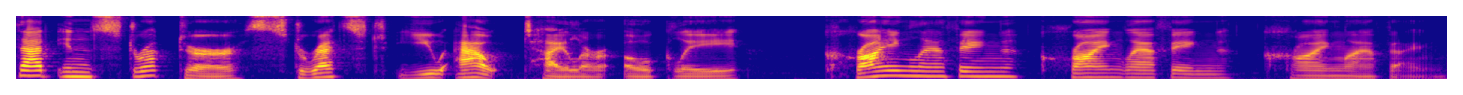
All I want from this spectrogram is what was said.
that instructor stretched you out, Tyler Oakley. Crying, laughing, crying, laughing, crying, laughing.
